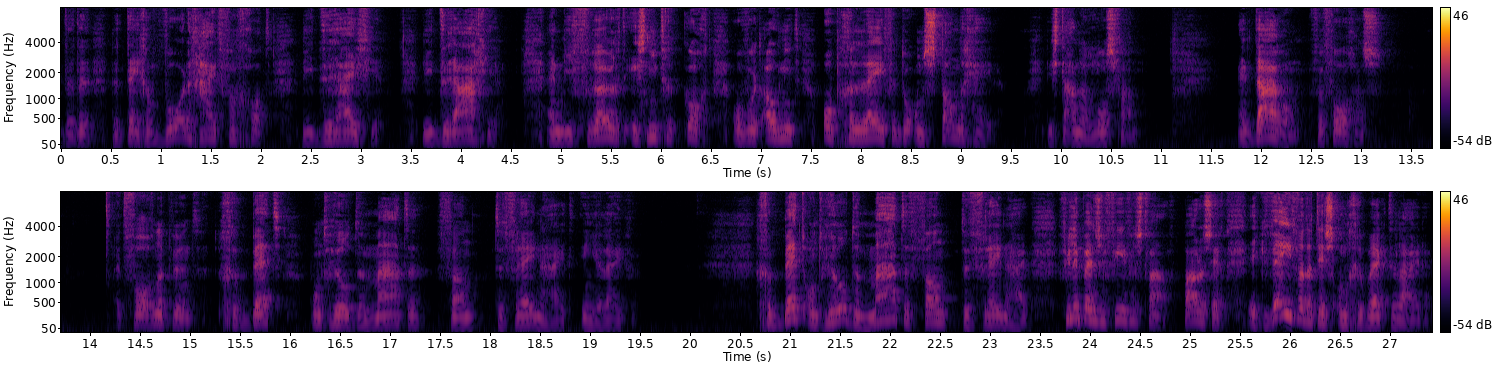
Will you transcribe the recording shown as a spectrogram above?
De, de, de, tegenwoordigheid van God, die drijf je, die draag je. En die vreugde is niet gekocht of wordt ook niet opgeleverd door omstandigheden. Die staan er los van. En daarom vervolgens het volgende punt. Gebed onthult de mate van tevredenheid in je leven. Gebed onthult de mate van tevredenheid. Filippenzen 4 vers 12. Paulus zegt, ik weet wat het is om gebrek te lijden.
